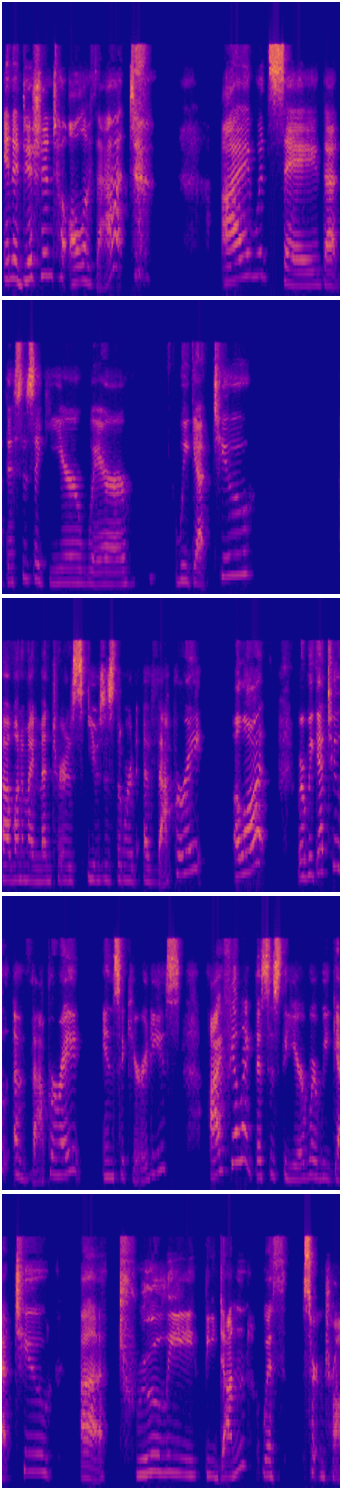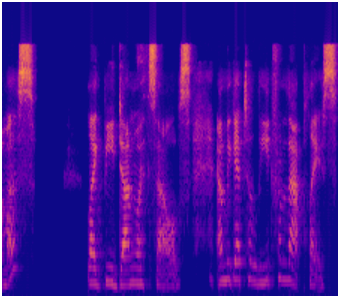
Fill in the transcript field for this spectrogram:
in addition to all of that, I would say that this is a year where we get to, uh, one of my mentors uses the word evaporate a lot, where we get to evaporate insecurities. I feel like this is the year where we get to uh, truly be done with certain traumas, like be done with selves, and we get to lead from that place.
